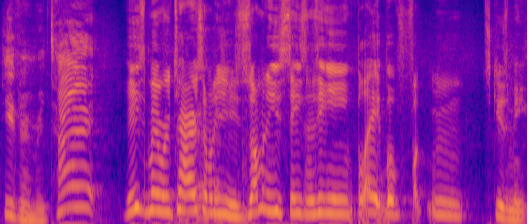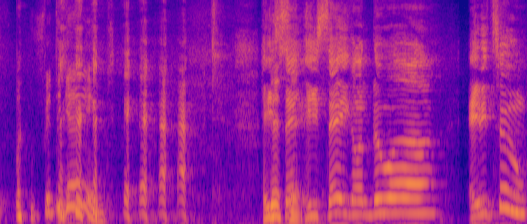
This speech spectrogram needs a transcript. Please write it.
He's been retired. He's been retired some of these some of these seasons he ain't played but fucking excuse me, fifty games. He Listen. said he said he's gonna do uh 82.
